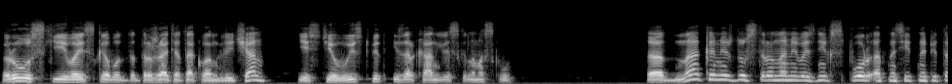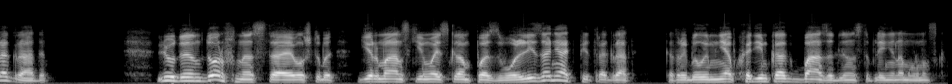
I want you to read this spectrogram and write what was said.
русские войска будут отражать атаку англичан, если те выступят из Архангельска на Москву. Однако между сторонами возник спор относительно Петрограда. Людендорф настаивал, чтобы германским войскам позволили занять Петроград, который был им необходим как база для наступления на Мурманск.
